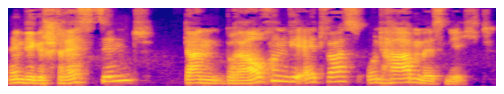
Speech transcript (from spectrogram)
wenn wir gestresst sind, dann brauchen wir etwas und haben es nicht.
